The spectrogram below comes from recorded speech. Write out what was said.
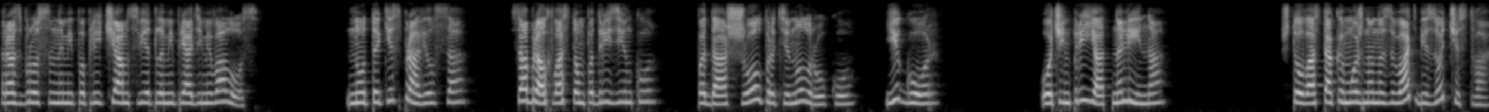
разбросанными по плечам светлыми прядями волос. Но таки справился, собрал хвостом под резинку, подошел, протянул руку. Егор. Очень приятно, Лина. Что, вас так и можно называть без отчества?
